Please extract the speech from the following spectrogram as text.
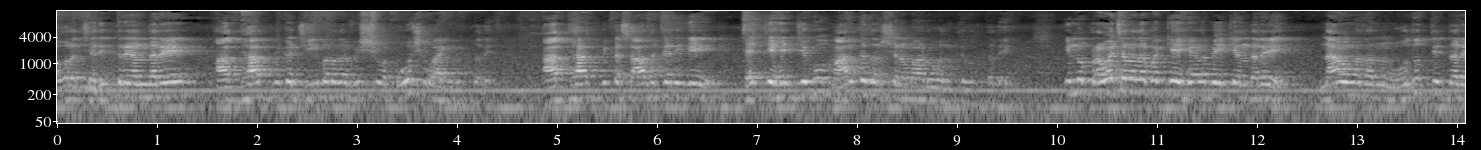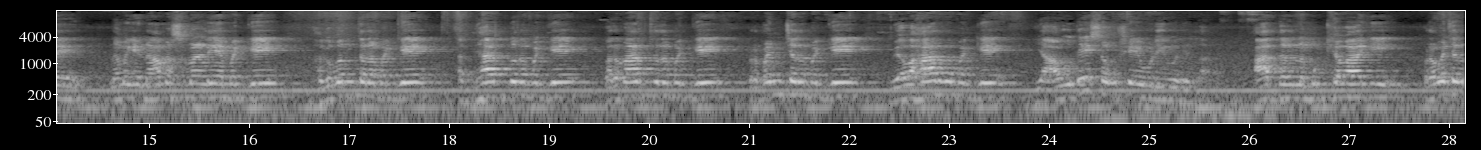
ಅವರ ಚರಿತ್ರೆ ಅಂದರೆ ಆಧ್ಯಾತ್ಮಿಕ ಜೀವನದ ವಿಶ್ವಕೋಶವಾಗಿರುತ್ತದೆ. ಆಧ್ಯಾತ್ಮಿಕ ಸಾಧಕರಿಗೆ ಹೆಜ್ಜೆ ಹೆಜ್ಜೆಗೂ ಮಾರ್ಗದರ್ಶನ ಮಾಡುವಂತಿರುತ್ತದೆ ಇನ್ನು ಪ್ರವಚನದ ಬಗ್ಗೆ ಹೇಳಬೇಕೆಂದರೆ ನಾವು ಅದನ್ನು ಓದುತ್ತಿದ್ದರೆ ನಮಗೆ ನಾಮಸ್ಮರಣೆಯ ಬಗ್ಗೆ, ಭಗವಂತನ ಬಗ್ಗೆ, ಅಧ್ಯಾತ್ಮದ ಬಗ್ಗೆ, ಪರಮಾರ್ಥದ ಬಗ್ಗೆ, ಪ್ರಪಂಚದ ಬಗ್ಗೆ, ವ್ಯವಹಾರದ ಬಗ್ಗೆ ಯಾವುದೇ ಸಂಶಯ ಉಳಿಯುವುದಿಲ್ಲ. ಆದ್ದರಿಂದ ಮುಖ್ಯವಾಗಿ ಪ್ರವಚನ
